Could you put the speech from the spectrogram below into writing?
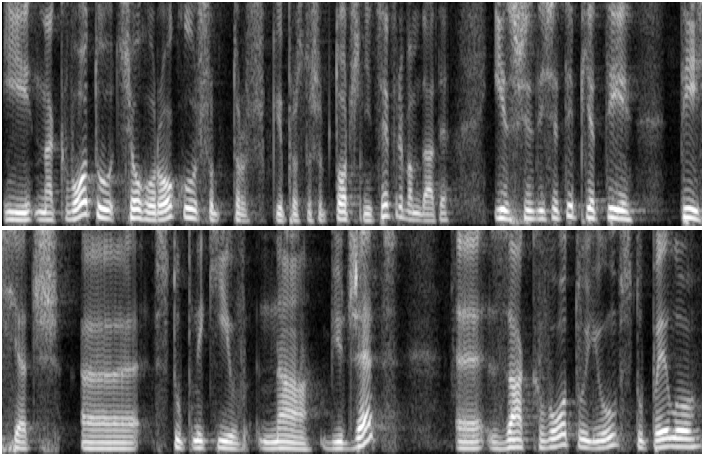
І на квоту цього року, щоб трошки просто щоб точні цифри вам дати, із 65 тисяч е, вступників на бюджет за квотою вступило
